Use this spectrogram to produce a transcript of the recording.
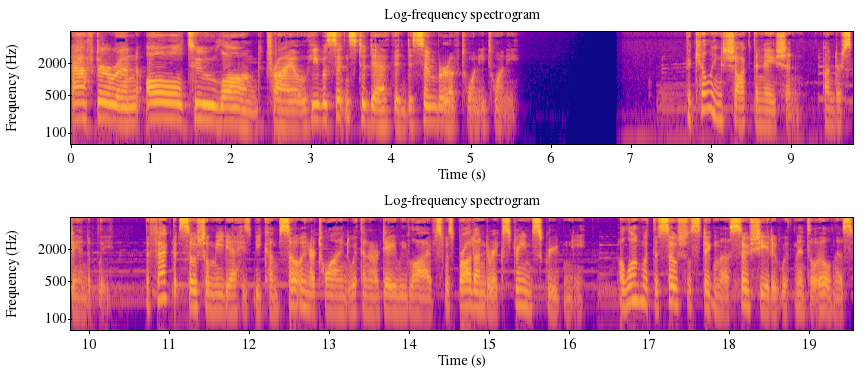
After an all too long trial, he was sentenced to death in December of 2020. The killings shocked the nation, understandably. The fact that social media has become so intertwined within our daily lives was brought under extreme scrutiny, along with the social stigma associated with mental illness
